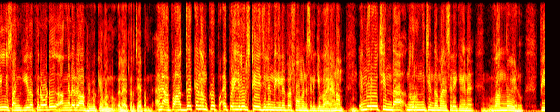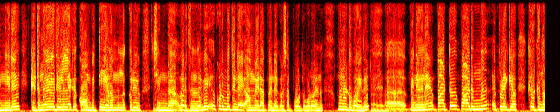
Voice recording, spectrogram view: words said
ഈ സംഗീതത്തിനോട് അങ്ങനെ ഒരു ആഭിമുഖ്യം വന്നു അല്ലേ? തീർച്ചയായിട്ടും. അല്ല അപ്പൊ അതൊക്കെ നമുക്ക് എപ്പോഴെങ്കിലും ഒരു സ്റ്റേജിൽ എന്തെങ്കിലും ഒരു പെർഫോമൻസിലേക്ക് വരണം എന്നൊരു ചിന്ത നുറുങ്ങ് ചിന്ത മനസ്സിലേക്ക് ഇങ്ങനെ വന്നു വീണു. പിന്നീട് കിട്ടുന്ന വേദികളിലൊക്കെ കോമ്പറ്റ് ചെയ്യണം എന്നൊക്കെ ഒരു ചിന്ത വരുത്തുന്നത് കുടുംബത്തിന്റെ അമ്മയുടെ അപ്പന്റെ ഒക്കെ ഒരു സപ്പോർട്ട് കൂടെയാണ് മുന്നോട്ട് പോയത്. പിന്നെ ഇങ്ങനെ പാട്ട് പാടുന്ന എപ്പോഴേക്കോ കേൾക്കുന്ന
